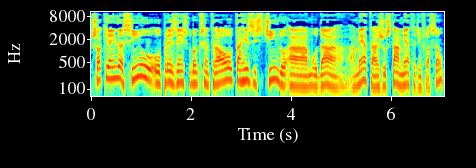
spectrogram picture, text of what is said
Só que ainda assim o, o presidente do Banco Central está resistindo a mudar a meta, a ajustar a meta de inflação?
